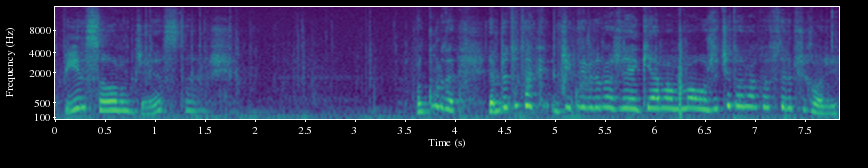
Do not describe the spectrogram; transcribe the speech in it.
Pearson, gdzie jesteś? No kurde, jakby to tak dziwnie wygląda, że jak ja mam mało życia, to on akurat wtedy przychodzi.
